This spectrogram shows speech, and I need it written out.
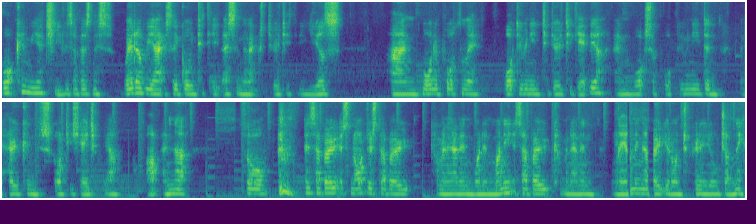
what can we achieve as a business? Where are we actually going to take this in the next two to three years? and more importantly, what do we need to do to get there, and what support do we need, and, and how can Scottish Edge play a, part in that? So it's about it's not just about coming in and winning money. It's about coming in and learning about your entrepreneurial journey.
